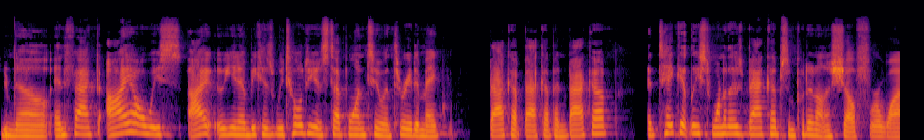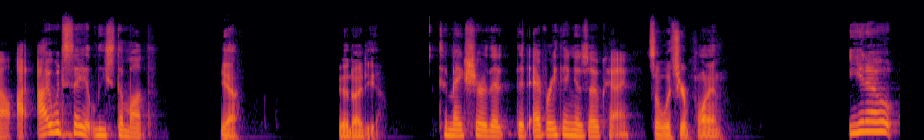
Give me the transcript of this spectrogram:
no, in fact, I always, I, you know, because we told you in step one, two, and three to make backup, backup, and backup, and take at least one of those backups and put it on a shelf for a while. I, I would say at least a month. Yeah. Good idea. To make sure that, that everything is okay. So, what's your plan? You know,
